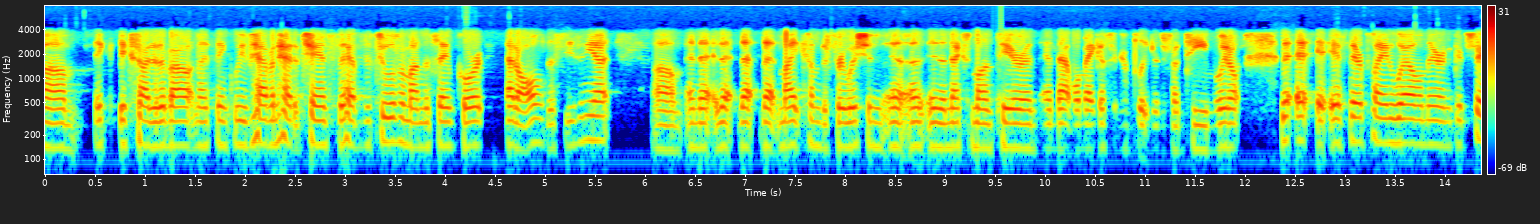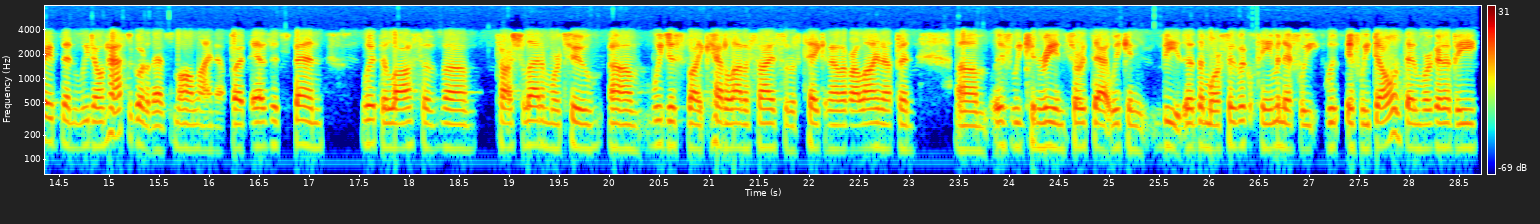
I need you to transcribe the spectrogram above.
um, excited about, and I think we haven't had a chance to have the two of them on the same court at all this season yet um, and that, that that that might come to fruition in, uh, in the next month here, and, and that will make us a completely different team. We don't, if they're playing well and they're in good shape, then we don't have to go to that small lineup. But as it's been with the loss of uh, Tasha Lattimore too, um, we just like had a lot of size sort of taken out of our lineup, and um, if we can reinsert that, we can be the, more physical team. And if we if we don't, then we're going to be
